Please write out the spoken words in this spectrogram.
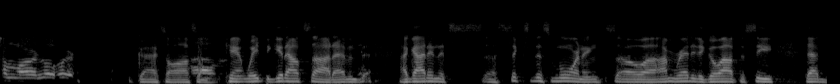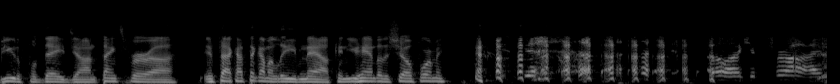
from our Lord. That's awesome. Um, Can't wait to get outside. I haven't. Been, I got in at uh, six this morning, so uh, I'm ready to go out to see that beautiful day, John. Thanks for. Uh, in fact, I think I'm gonna leave now. Can you handle the show for me? oh, I could try.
